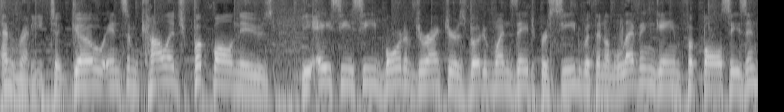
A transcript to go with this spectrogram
and ready to go. In some college football news, the ACC Board of Directors voted Wednesday to proceed with an 11 game football season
